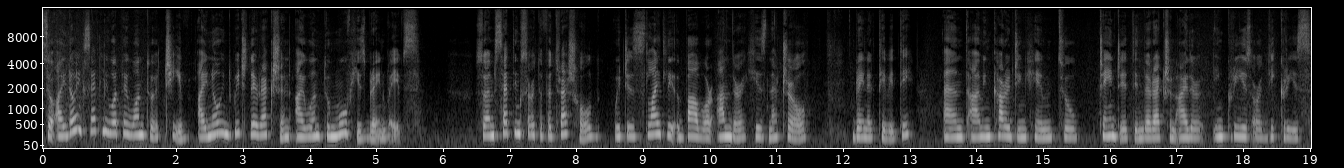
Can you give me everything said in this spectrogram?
So I know exactly what I want to achieve. I know in which direction I want to move his brain waves. So I'm setting sort of a threshold which is slightly above or under his natural brain activity, and I'm encouraging him to change it in direction either increase or decrease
